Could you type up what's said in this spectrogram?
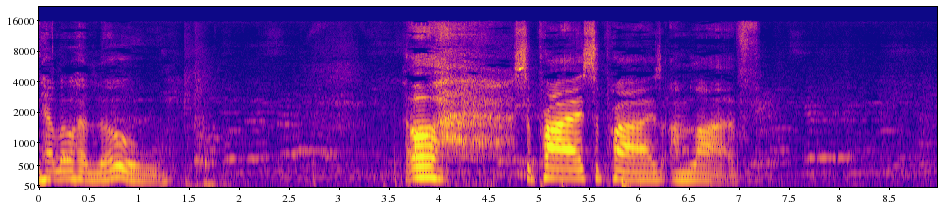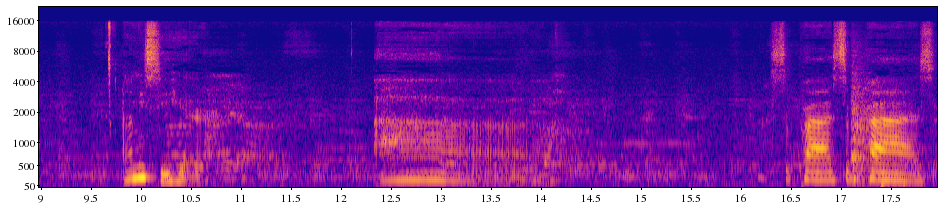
Hello, hello. Oh, surprise, surprise, I'm live. Let me see here. Ah. surprise, surprise.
